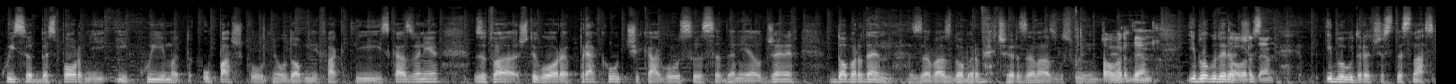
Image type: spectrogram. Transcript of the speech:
кои са безспорни и кои имат опашка от неудобни факти и изказвания. Затова ще говоря пряко от Чикаго с Даниел Дженев. Добър ден за вас, добър вечер за нас, господин Дженев. Добър ден. И благодаря, Добър че, ден. и благодаря, че сте с нас.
